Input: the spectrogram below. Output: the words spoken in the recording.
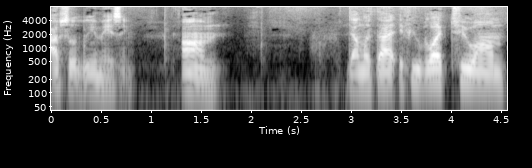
absolutely amazing. Um, download that. If you'd like to um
